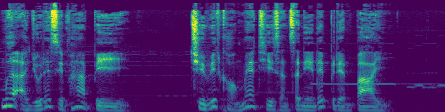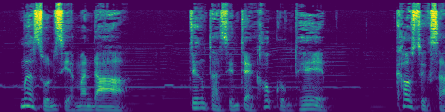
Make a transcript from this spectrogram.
เมื่ออายุได้ 15 ปี ชีวิตของแม่ชีสันสนีได้เปลี่ยนไป เมื่อสูญเสียมารดา จึงตัดสินใจเข้ากรุงเทพ เข้าศึกษา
